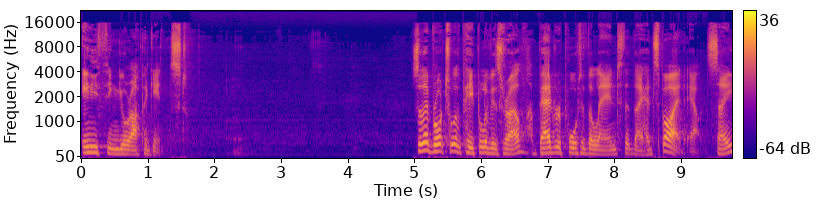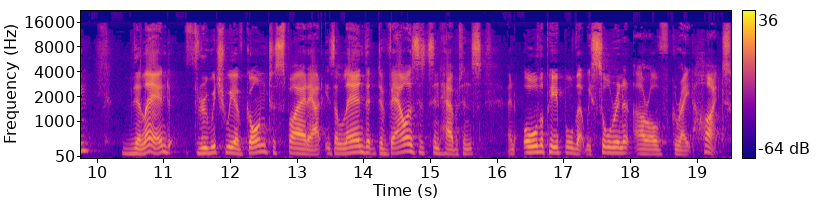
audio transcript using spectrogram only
anything you're up against. So they brought to the people of Israel a bad report of the land that they had spied out, saying, The land through which we have gone to spy it out is a land that devours its inhabitants, and all the people that we saw in it are of great height.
